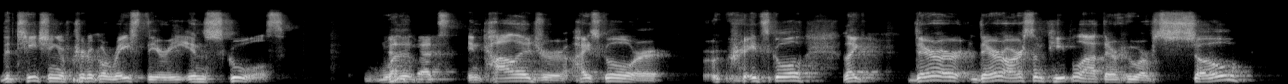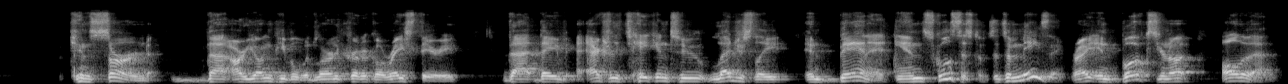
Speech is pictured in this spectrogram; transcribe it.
the teaching of critical race theory in schools, whether that's in college or high school or, or grade school. Like there are there are some people out there who are so concerned that our young people would learn critical race theory that they've actually taken to legislate and ban it in school systems. It's amazing, right? In books, you're not all of that.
